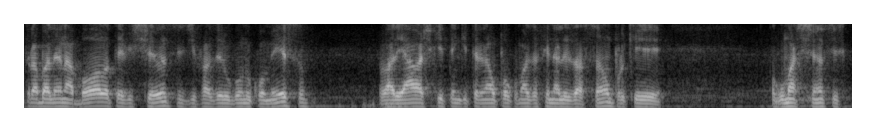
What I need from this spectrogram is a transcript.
trabalhando a bola, teve chances de fazer o gol no começo. Variar, acho que tem que treinar um pouco mais a finalização, porque algumas chances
